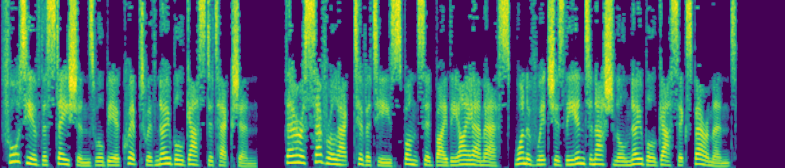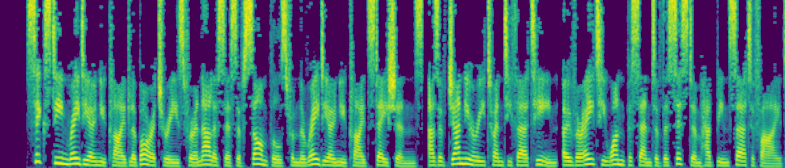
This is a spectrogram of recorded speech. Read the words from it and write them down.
Forty of the stations will be equipped with noble gas detection. There are several activities sponsored by the IMS, one of which is the International Noble Gas Experiment. 16 radionuclide laboratories for analysis of samples from the radionuclide stations. As of January 2013, over 81% of the system had been certified.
